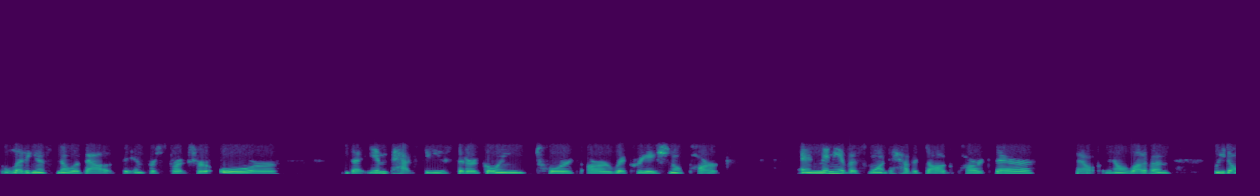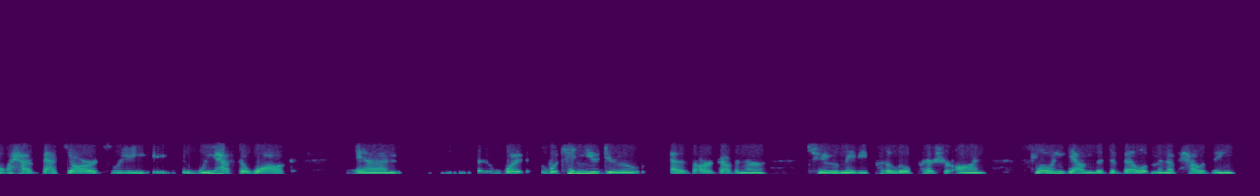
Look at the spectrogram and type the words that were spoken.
letting us know about the infrastructure or the impact fees that are going towards our recreational parks. And many of us want to have a dog park there. Now, you know, a lot of them we don't have backyards. We we have to walk. And what what can you do as our governor to maybe put a little pressure on slowing down the development of housing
